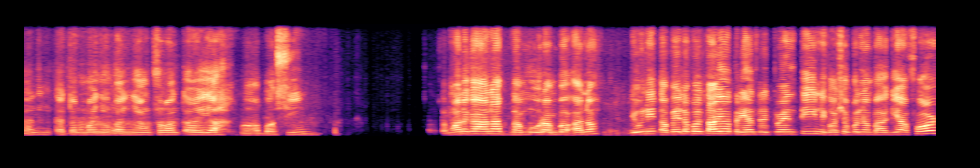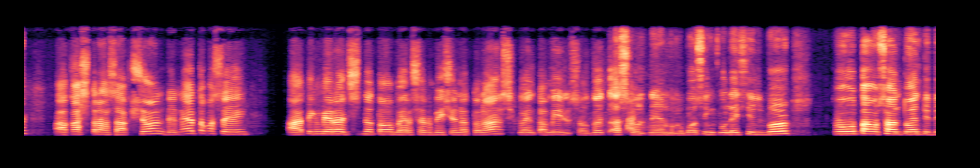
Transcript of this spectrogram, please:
Yan. Ito naman yung kanyang front area mga bossing. Sa mga naghahanap ng murang ano, unit, available tayo 320, negotiable ng bahagya for uh, cash transaction. Then ito kasi ating Mirage na to, may reservation na to na 50 mil. So good as gold na yan mga bossing, kulay silver. 2022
